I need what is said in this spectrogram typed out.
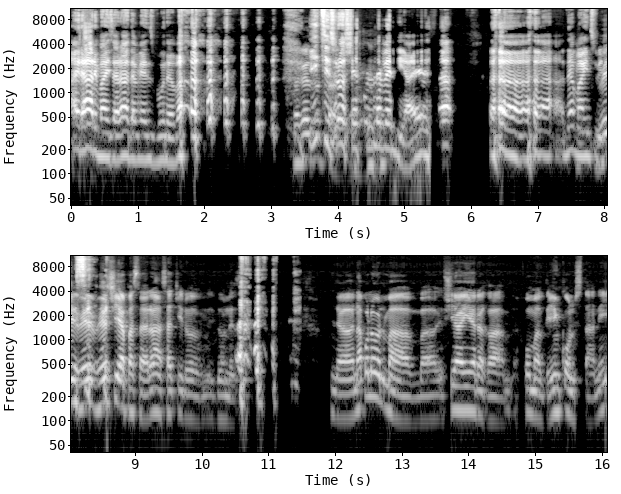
აი რა არის მაინც რა ადამიანის ბუნება. იცის რომ შესაძლებელია ეს და და მაინც ვიცი. ვერ ვერ შეაფასა რა საჭირო დონეზე. ნაპოლეონმა შეაიარაღა ხომალდი ენკონსტანი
